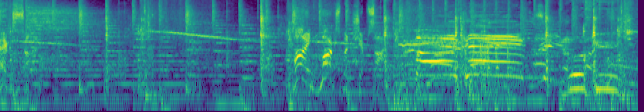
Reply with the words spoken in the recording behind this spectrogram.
Excellent! Fine marksmanship, sire! Oh, good.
